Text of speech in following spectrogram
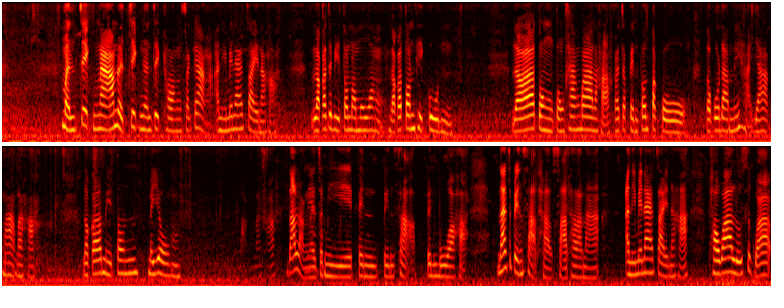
เหมือนจิกน้ำหรือจิกเงินจิกทองสักอย่างอันนี้ไม่แน่ใจนะคะ แล้วก็จะมีต้นมะม่วง แล้วก็ต้นพิกุล แล้วตรงตรงข้างบ้านนะคะ ก็จะเป็นต้นตะโก ตะโกดำนี่หายากมากนะคะ แล้วก็มีต้นมะยม ด้านหลังเนี่ยจะมีเป็นเป็นสระเป็นบัวค่ะ น่าจะเป็นสระสาสาธารณะ อันนี้ไม่แน่ใจนะคะ เพราะว่ารู้สึกว่า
